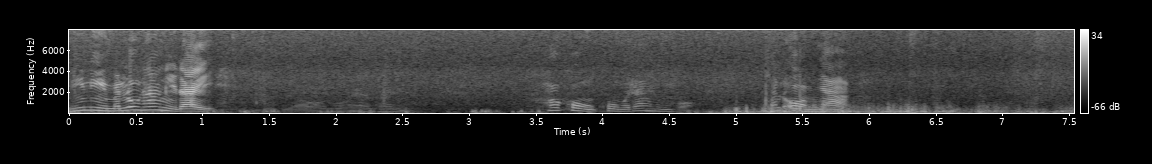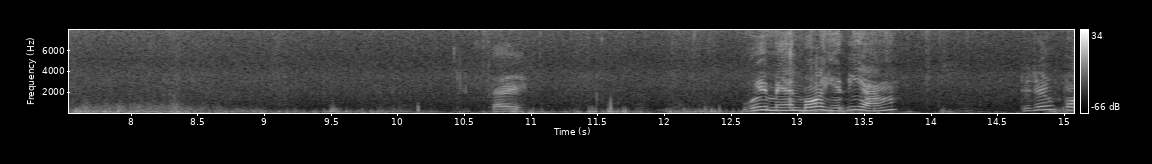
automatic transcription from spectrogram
นี่นี่มันลงทางนี้ได้เดี๋ยวโมแม่ท่านเฮาโค้งโค้งไปทางนี้มันอ้อมยากใส่อุ้ยแมนบ่เห็ดอีหยังเดี๋ยวพ่อ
